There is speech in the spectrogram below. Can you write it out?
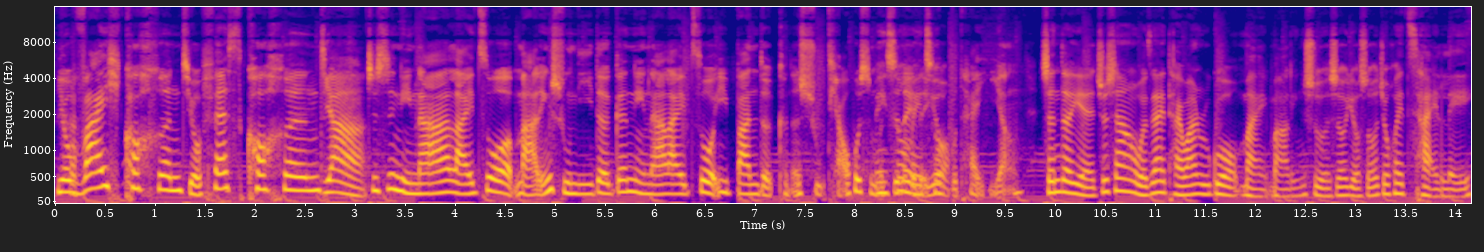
有 Weichkochen，有 Festkochen，呀，就是你拿来做马铃薯泥的，跟你拿来做一般的可能薯条或什么之类的又不太一样。真的耶，就像我在台湾如果买马铃薯的时候，有时候就会踩雷。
